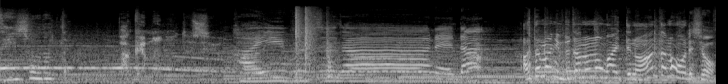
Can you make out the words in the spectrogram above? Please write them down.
全焼だった。化け物怪物誰だ？頭に豚の脳が入ってるのはあんたの方でしょ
